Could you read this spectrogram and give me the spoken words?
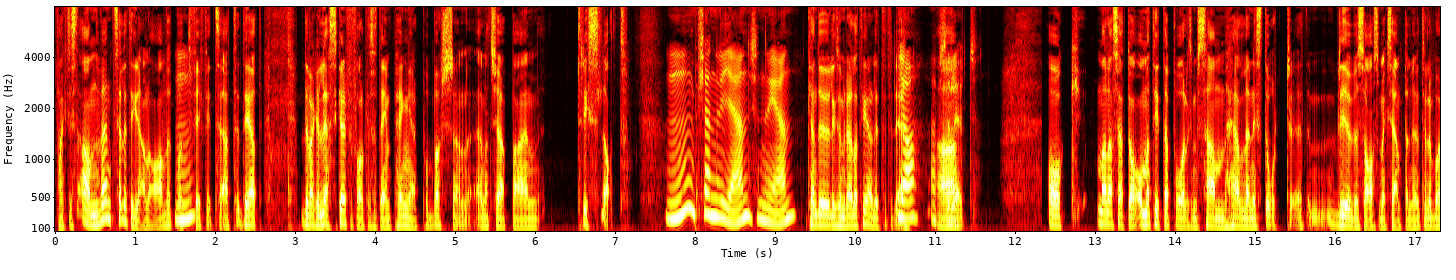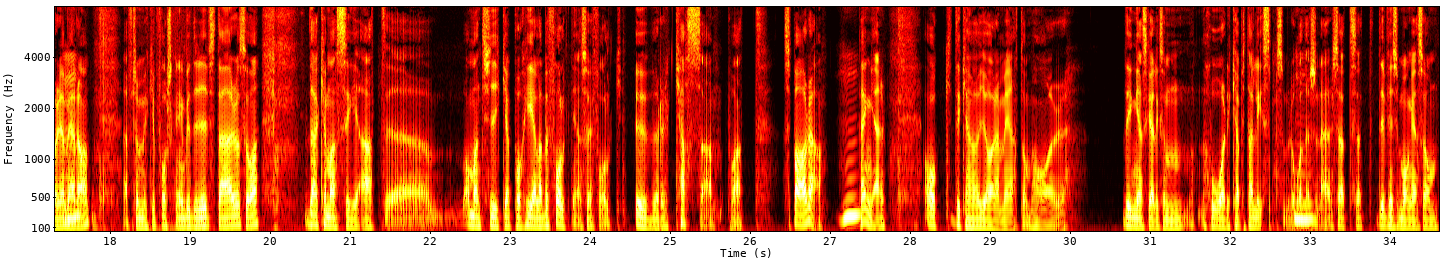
faktiskt använt sig lite grann av på mm. ett fiffigt sätt, det är att det verkar läskigare för folk att sätta in pengar på börsen än att köpa en trisslott. Mm, känner igen, känner igen. Kan du liksom relatera lite till det? Ja, absolut. Ja. Och man har sett då, om man tittar på liksom samhällen i stort, blir USA som exempel nu till att börja med mm. då, eftersom mycket forskning bedrivs där och så. Där kan man se att eh, om man kikar på hela befolkningen så är folk urkassa på att spara mm. pengar. Och det kan ha att göra med att de har det är en ganska liksom hård kapitalism som råder. Mm. Sådär. Så, att, så att det finns många som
